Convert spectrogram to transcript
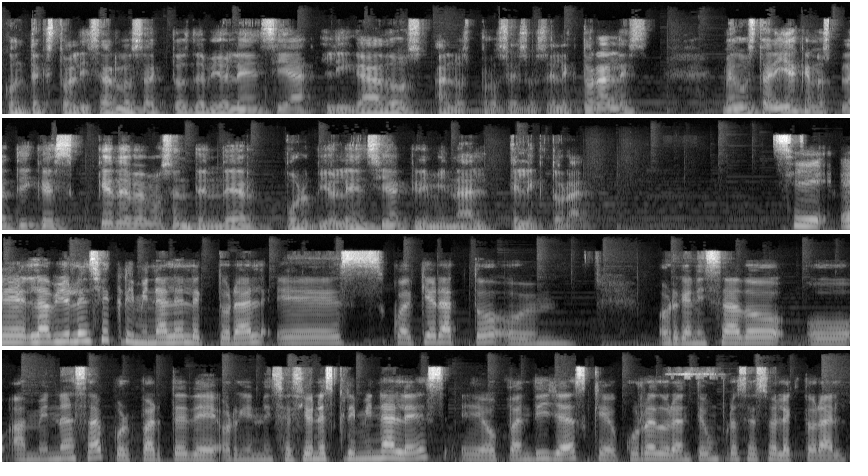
contextualizar los actos de violencia ligados a los procesos electorales. Me gustaría que nos platiques qué debemos entender por violencia criminal electoral. Sí, eh, la violencia criminal electoral es cualquier acto um, organizado o amenaza por parte de organizaciones criminales eh, o pandillas que ocurre durante un proceso electoral.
